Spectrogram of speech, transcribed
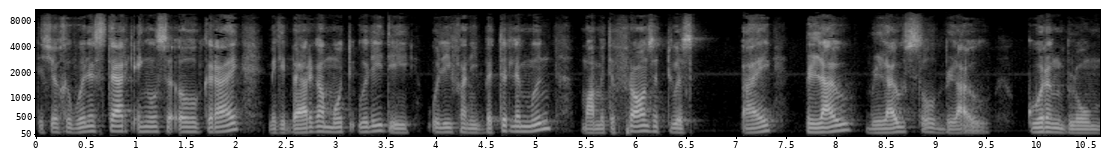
Dis jou gewone sterk Engelse Earl Grey met die bergamotolie, die olie van die bitterlemoen, maar met 'n Franse twist by blou, blouselblou koringblom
